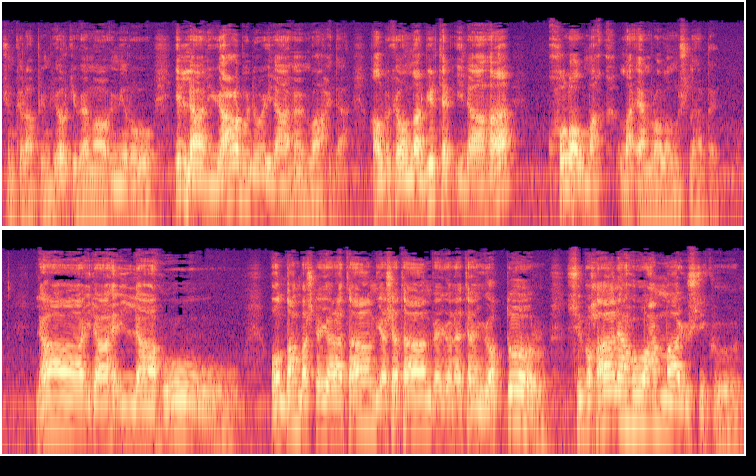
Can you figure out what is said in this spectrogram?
Çünkü Rabbim diyor ki ve ma umiru illa li ya'budu ilahen vahida. Halbuki onlar bir tek ilaha kul olmakla emrolunmuşlardı. La ilahe illahu. Ondan başka yaratan, yaşatan ve yöneten yoktur. Sübhanehu amma yüşrikun.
